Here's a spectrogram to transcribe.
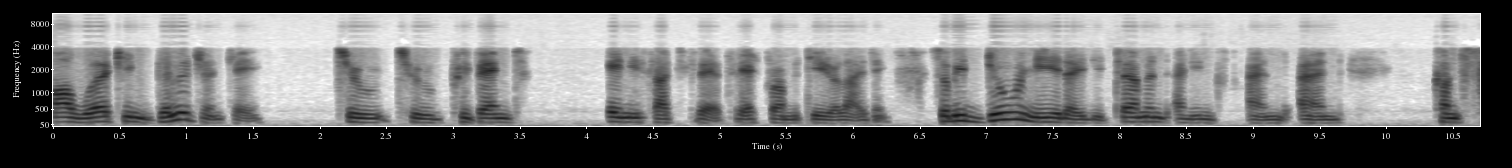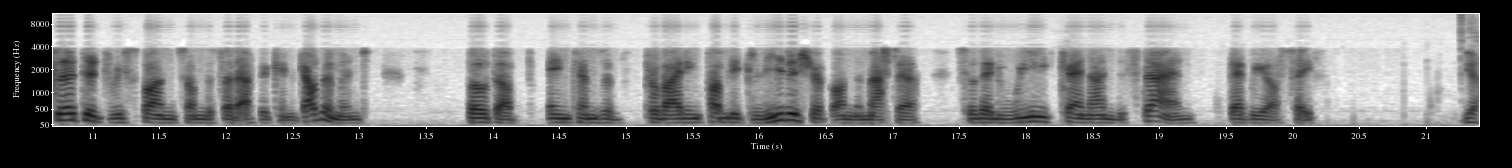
are working diligently to to prevent any such threat, threat from materializing. So we do need a determined and and and concerted response from the South African government, both up in terms of providing public leadership on the matter so that we can understand that we are safe. Yeah.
